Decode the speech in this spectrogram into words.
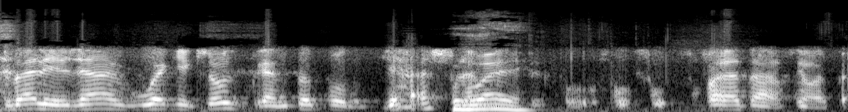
Souvent, les gens voient quelque chose, ils prennent ça pour du cash. Ouais. Faut, faut, faut, faire attention un peu.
